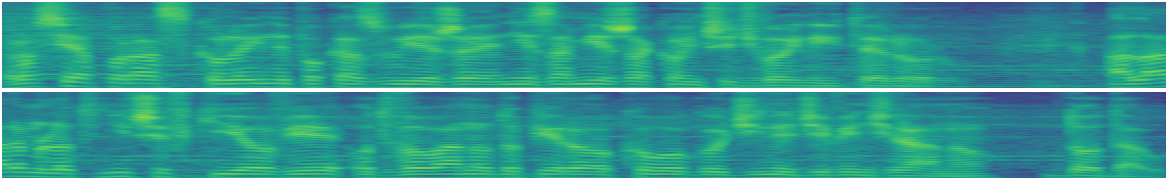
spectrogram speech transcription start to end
Rosja po raz kolejny pokazuje, że nie zamierza kończyć wojny i terroru. Alarm lotniczy w Kijowie odwołano dopiero około godziny 9 rano, dodał.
